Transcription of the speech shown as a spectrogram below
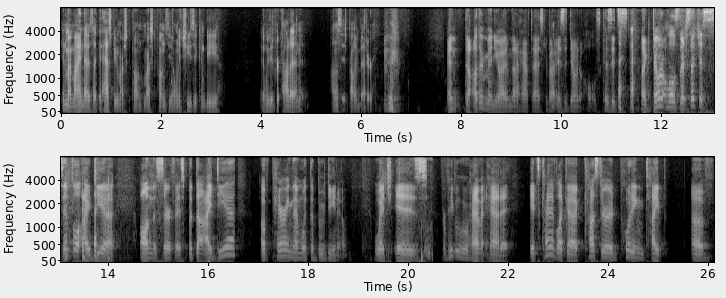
in my mind, I was like, it has to be mascarpone. Mascarpone's the only cheese it can be, and we did ricotta, and it honestly, it's probably better. Mhm. And the other menu item that I have to ask you about is the donut holes because it's like donut holes. They're such a simple idea on the surface, but the idea of pairing them with the budino, which is for people who haven't had it, it's kind of like a custard pudding type of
